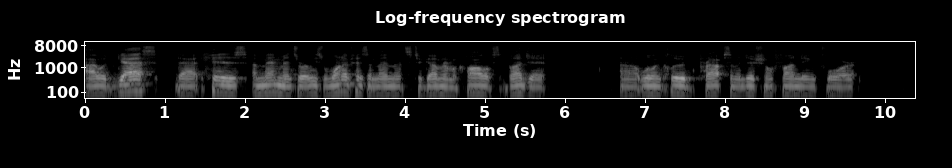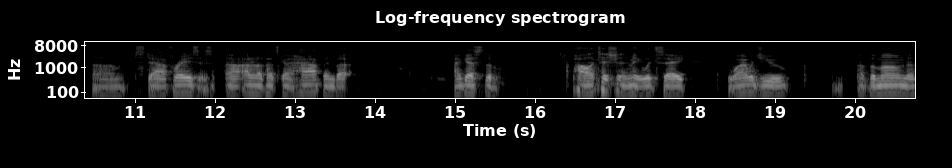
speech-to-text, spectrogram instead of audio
I would guess that his amendments, or at least one of his amendments to Governor McAuliffe's budget, uh, will include perhaps some additional funding for um, staff raises. Uh, I don't know if that's going to happen, but I guess the politician in me would say, why would you uh, bemoan the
